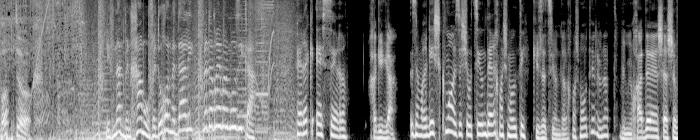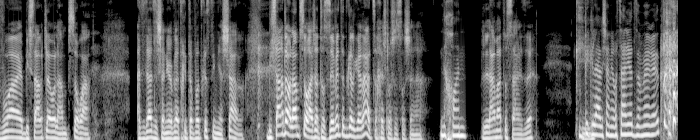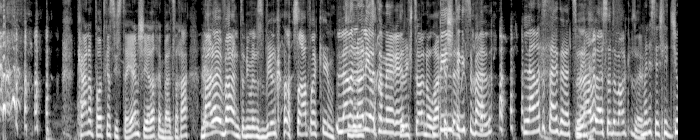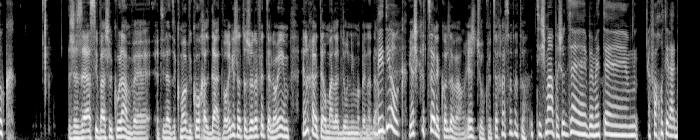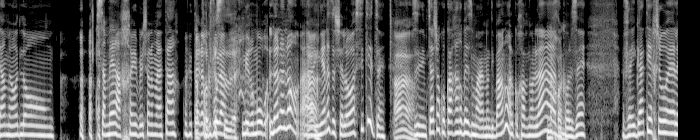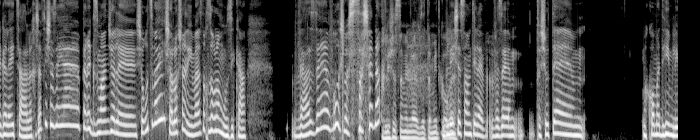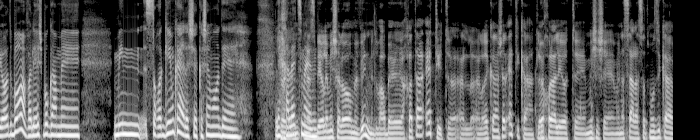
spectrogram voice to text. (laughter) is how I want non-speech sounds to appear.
פופ-טוק. לבנת בן חמו ודורון מדלי מדברים על מוזיקה. פרק 10. חגיגה. זה מרגיש כמו איזשהו ציון דרך משמעותי. כי זה ציון דרך משמעותי לבנת. במיוחד אה, שהשבוע אה, בישרת לעולם בשורה. את יודעת זה שאני אוהב להתחיל את הפודקאסטים ישר. בישרת לעולם בשורה שאת עוזבת את גלגלצ אחרי 13 שנה. נכון. למה את עושה את זה? כי בגלל שאני רוצה להיות זמרת. (laughs) כאן הפודקאסט יסתיים שיהיה לכם בהצלחה. מה לא הבנת אני מסביר כל עשרה פרקים. למה לא להיות זמרת? זה מקצוע נורא קשה. בלתי נסבל. למה את עושה את זה לעצמך? למה לעשות דבר כזה? אעשה? יש לי ג'וק. שזה הסיבה של כולם ואת יודעת זה כמו הוויכוח על דת ברגע שאתה שולף את אלוהים אין לך יותר מה לדון עם הבן אדם. בדיוק. יש קצה לכל דבר יש ג'וק וצריך לעשות אותו. תשמע, פשוט זה באמת אה, הפך אותי לאדם מאוד לא שמח, אה, בלשון המעטה, יותר על גבול. המרמור. לא, לא, לא, העניין הזה שלא עשיתי את זה. אה, זה נמצא שם כל כך הרבה זמן, דיברנו על כוכב נולד נכון. וכל זה. והגעתי איכשהו אה, לגלי צה"ל, וחשבתי שזה יהיה פרק זמן של אה, שירות צבאי, שלוש שנים, ואז נחזור למוזיקה. ואז אה, עברו 13 שנה, בלי ששמים לב זה תמיד קורה. בלי ששמתי לב, וזה פשוט אה, מקום מדהים להיות בו, אבל יש בו גם אה, מין סורגים כאלה שקשה מאוד אה, להיחלץ מהם. נסביר למי שלא מבין מדובר בהחלטה אתית על, על רקע של אתיקה את לא יכולה להיות uh, מישהי שמנסה לעשות מוזיקה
